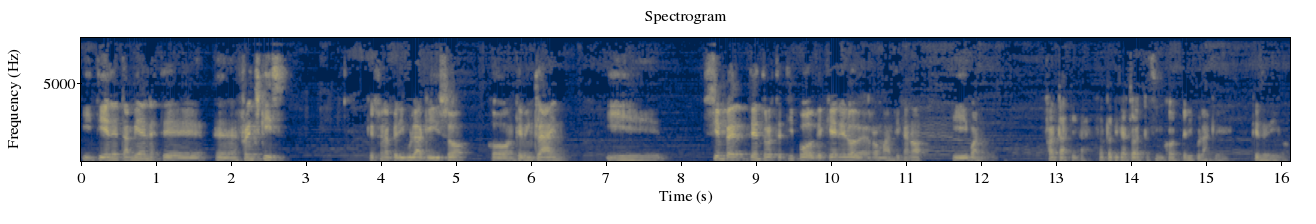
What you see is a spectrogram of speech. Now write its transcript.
y tiene también este eh, French Kiss, que es una película que hizo con Kevin Klein y siempre dentro de este tipo de género de romántica, ¿no? Y bueno, fantásticas, fantásticas todas estas cinco películas que, te digo.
